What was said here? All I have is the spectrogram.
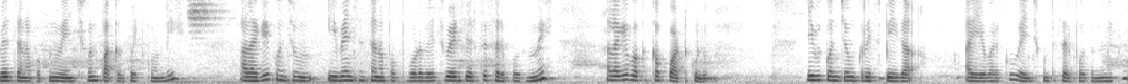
వేరుశనగపప్పును వేయించుకొని పక్కకు పెట్టుకోండి. అలాగే కొంచెం ఈ వేయించిన శనగపప్పు కూడా వేసి వేడి చేస్తే సరిపోతుంది. అలాగే ఒక కప్పు అటుకులు. ఇవి కొంచెం క్రిస్పీగా అయ్యే వరకు వేయించుకుంటే సరిపోతుంది మీకు.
